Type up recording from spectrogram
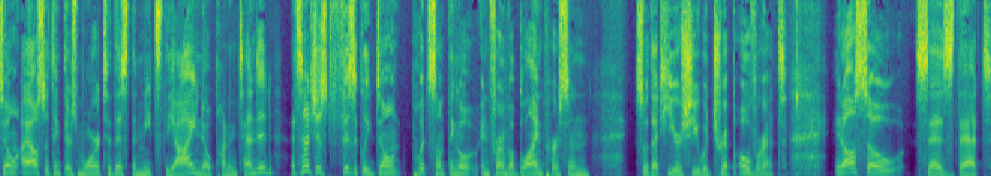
don't, I also think there's more to this than meets the eye, no pun intended. It's not just physically don't put something in front of a blind person so that he or she would trip over it. It also says that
